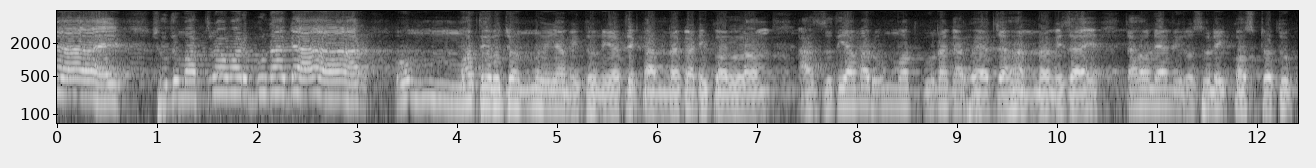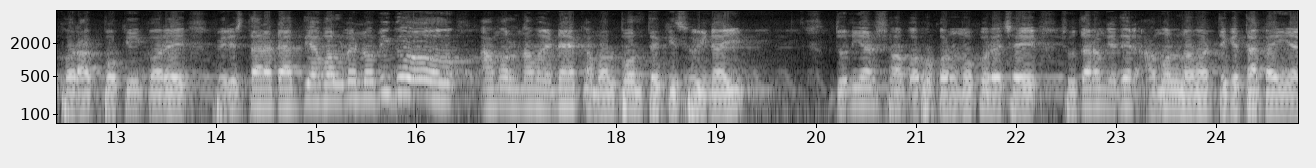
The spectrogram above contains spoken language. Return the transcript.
নাই। শুধুমাত্র আমার গুনাহগার উম্মতের জন্যই আমি দুনিয়াতে কান্নাকাটি করলাম। আজ যদি আমার উম্মত গুনাহগার হয়ে জাহান নামে যায়, তাহলে আমি রসুল এই কষ্ট দুঃখ রাখব কি করে? ফেরেশতারা ডাক দিয়া বলবে, নবী গো, আমল নামায় ন্যাক আমল বলতে কিছুই নাই। দুনিয়ার সব অপকর্ম করেছে, সুতরাং এদের আমল নামার দিকে তাকাইয়া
